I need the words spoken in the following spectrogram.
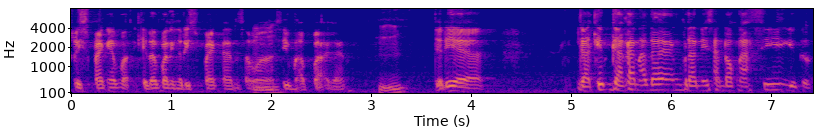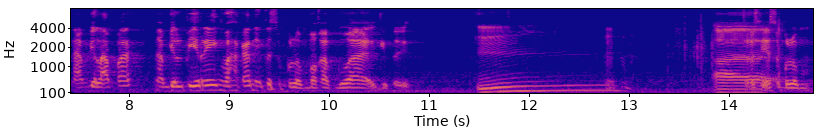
respectnya pak. Kita paling respect kan sama Hmm. si bapak kan. Hmm. Jadi ya nggak ki- nggak akan ada yang berani sendok nasi gitu ngambil apa ngambil piring bahkan itu sebelum bokap gua gitu Hmm. Ah, terus ya sebelum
